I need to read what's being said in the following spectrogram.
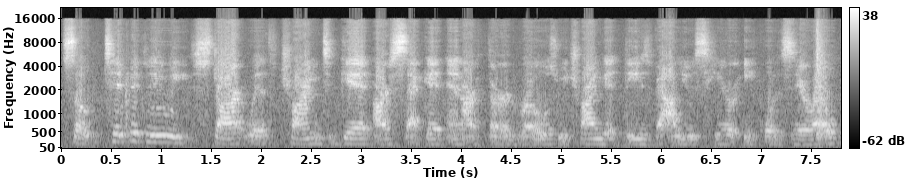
So typically we start with trying to get our second and our third rows. We try and get these values here equal to 0.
